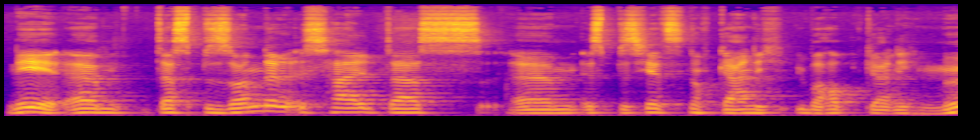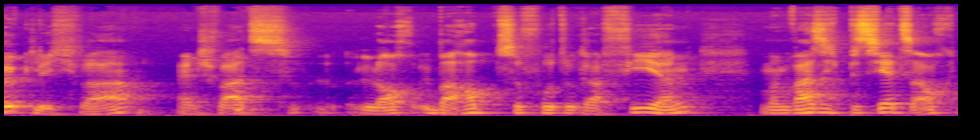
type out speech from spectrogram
nee, ähm, das Besondere ist halt, dass ähm, es bis jetzt noch gar nicht, überhaupt gar nicht möglich war, ein schwarzes Loch überhaupt zu fotografieren. Man war sich bis jetzt auch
